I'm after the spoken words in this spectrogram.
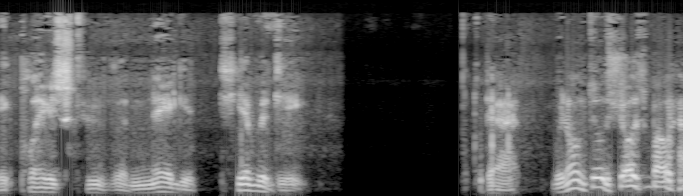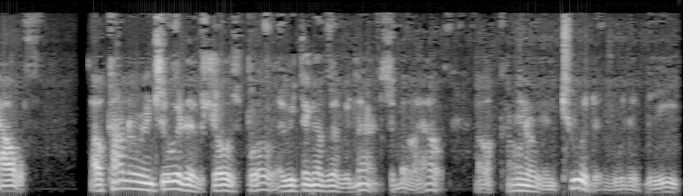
It plays to the negativity that we don't do. The show's about health. How counterintuitive shows pull everything I've ever done. It's about health. How counterintuitive would it be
